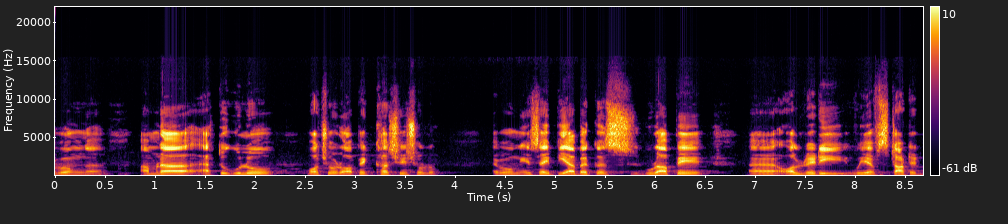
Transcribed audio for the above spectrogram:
এবং আমরা এতগুলো বছর অপেক্ষা শেষ হলো এবং এসআইপি অ্যাবাকাস গুড়াপে অলরেডি উই হ্যাভ স্টার্টেড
